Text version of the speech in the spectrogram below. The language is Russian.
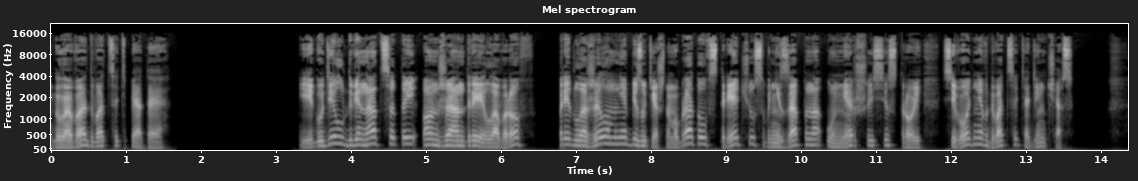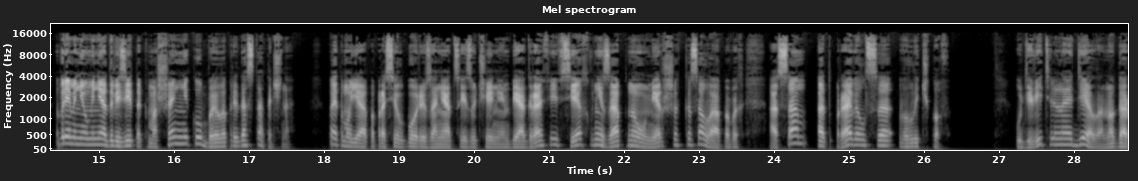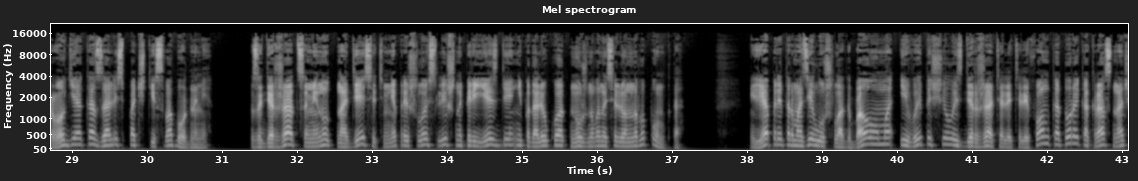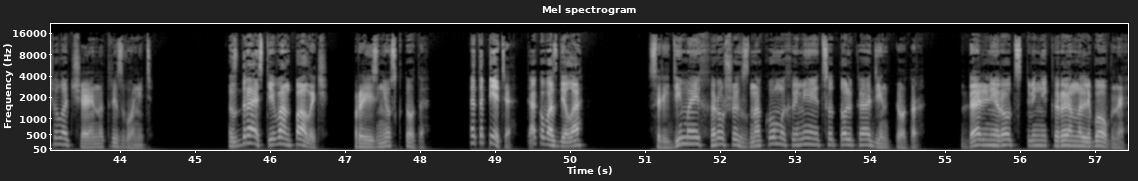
Глава 25. Ягудил XII, он же Андрей Лавров, предложил мне, безутешному брату, встречу с внезапно умершей сестрой сегодня в 21 час. Времени у меня до визита к мошеннику было предостаточно, поэтому я попросил Борю заняться изучением биографии всех внезапно умерших косолаповых, а сам отправился в Лычков. Удивительное дело, но дороги оказались почти свободными. Задержаться минут на десять мне пришлось лишь на переезде неподалеку от нужного населенного пункта. Я притормозил у шлагбаума и вытащил из держателя телефон, который как раз начал отчаянно трезвонить. «Здрасте, Иван Палыч!» — произнес кто-то. «Это Петя. Как у вас дела?» Среди моих хороших знакомых имеется только один Петр — дальний родственник Рена Львовны,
